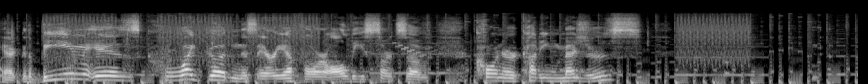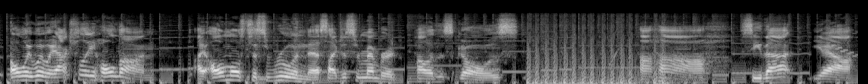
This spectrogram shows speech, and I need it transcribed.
Yeah, the beam is quite good in this area for all these sorts of corner-cutting measures. Oh, wait, wait, wait, actually, hold on. I almost just ruined this. I just remembered how this goes. Aha. See that? Yeah.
